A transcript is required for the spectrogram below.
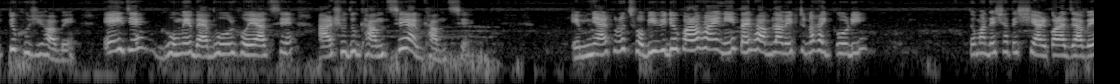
একটু খুশি হবে। এই যে ঘুমে ব্যবহার হয়ে আছে, আর শুধু ঘামছে আর ঘামছে। এমনি আর কোনো ছবি ভিডিও করা হয়নি, তাই ভাবলাম একটু না হয় করি। তোমাদের সাথে শেয়ার করা যাবে।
